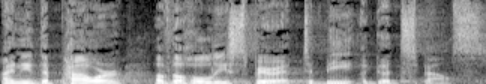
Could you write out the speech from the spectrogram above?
I need the power of the Holy Spirit to be a good spouse.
